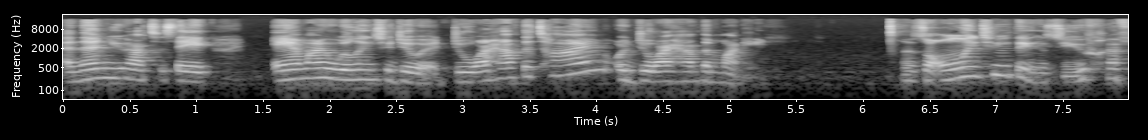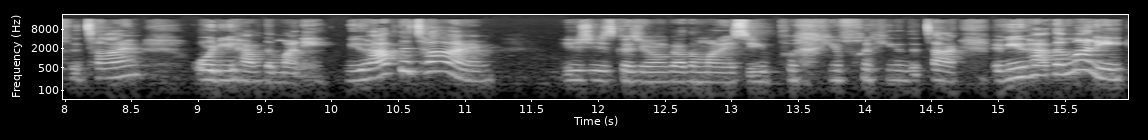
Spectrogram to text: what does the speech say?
And then you have to say, Am I willing to do it? Do I have the time or do I have the money? That's the only two things. Do you have the time or do you have the money? If you have the time, usually it's because you don't got the money, so you put you're putting in the time. If you have the money,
